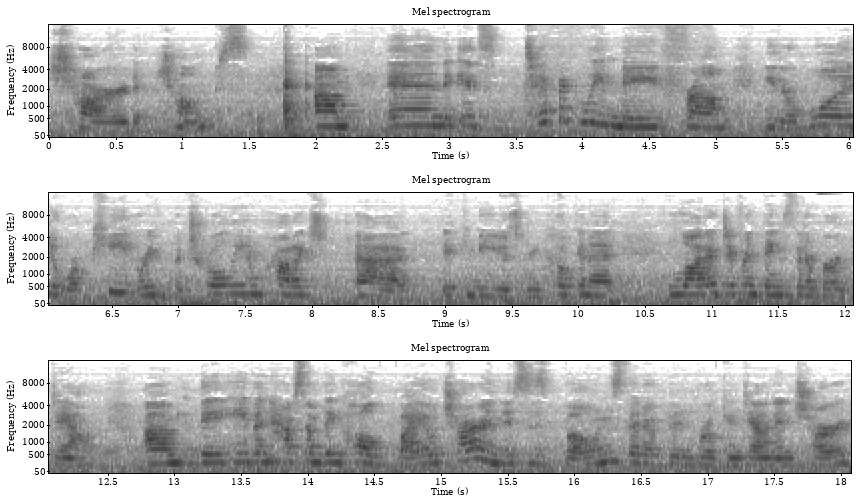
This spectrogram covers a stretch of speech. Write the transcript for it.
charred chunks. Um, and it's typically made from either wood or peat or even petroleum products. Uh, it can be used from coconut, a lot of different things that are burnt down. Um, they even have something called biochar, and this is bones that have been broken down and charred.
